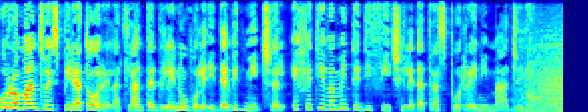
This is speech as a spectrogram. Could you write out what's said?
un romanzo ispiratore, L'Atlante delle nuvole di David Mitchell, effettivamente difficile da trasporre in immagini.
